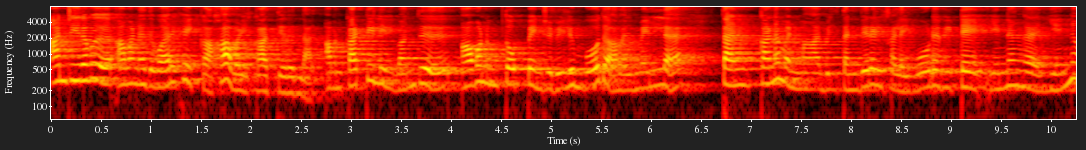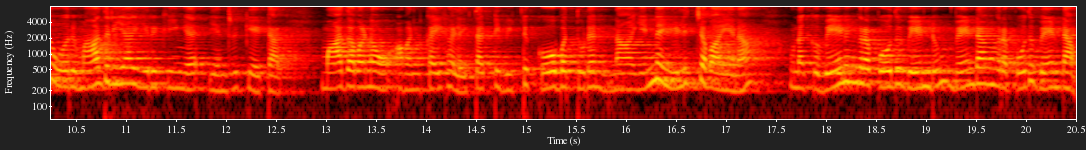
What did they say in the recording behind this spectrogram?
அன்றிரவு அவனது வருகைக்காக அவள் காத்திருந்தாள். அவன் கட்டிலில் வந்து அவனும் தொப்பென்று விழும்போது அவள் மெல்ல தன் கணவன் மார்பில் தன் விரல்களை ஓடவிட்டே என்னங்க என்ன ஒரு மாதிரியா இருக்கீங்க? என்று கேட்டாள். மாதவனோ அவன் கைகளை தட்டிவிட்டு கோபத்துடன் நான் என்ன இழிச்சவாயனா உனக்கு வேணுங்கிற போது வேண்டும் வேண்டாங்கிற போது வேண்டாம்.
